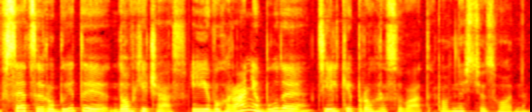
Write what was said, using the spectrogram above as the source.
все це робити довгий час. І вигорання буде тільки прогресувати. Повністю згодна.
